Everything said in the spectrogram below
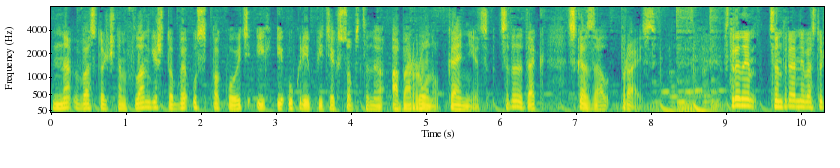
на восточном фланге, чтобы успокоить их и укрепить их собственную оборону». Конец. Цитата так сказал Прайс. Страны Центральной Восточной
